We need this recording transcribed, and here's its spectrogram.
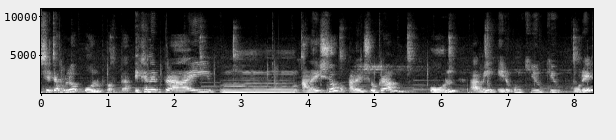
সেটা হলো ওল ভর্তা। এখানে প্রায় আড়াইশো আড়াইশো গ্রাম ওল আমি এরকম কিউব কিউব করে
